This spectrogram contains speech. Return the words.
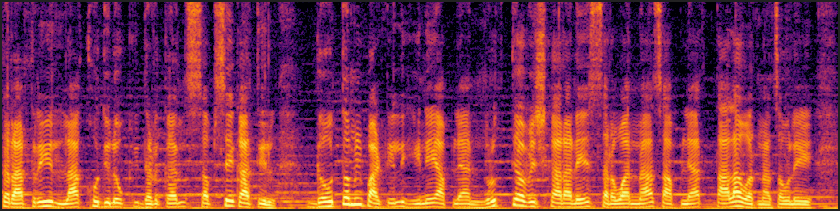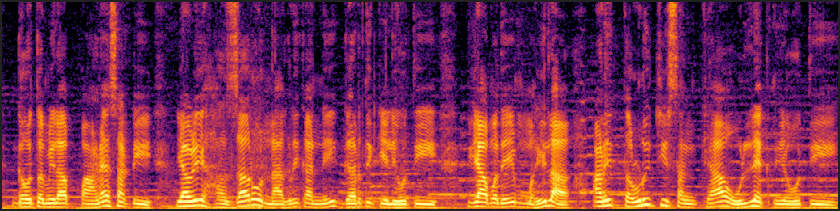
तर रात्री लाखो दिलो की धडकन सबसेकातील गौतमी पाटील हिने आपल्या नृत्य आविष्काराने सर्वांनाच आपल्या तालावर नाचवले. गौतमीला पाहण्यासाठी यावेळी हजारो नागरिकांनी गर्दी केली होती. यामध्ये महिला आणि तरुणीची संख्या उल्लेखनीय होती.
